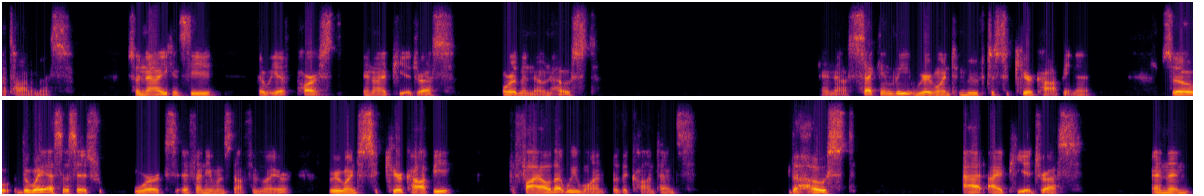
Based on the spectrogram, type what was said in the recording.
autonomous. So now you can see that we have parsed an IP address or the known host. And now secondly, we're going to move to secure copying it. So the way SSH works, if anyone's not familiar, we're going to secure copy the file that we want or the contents, the host at IP address, and then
